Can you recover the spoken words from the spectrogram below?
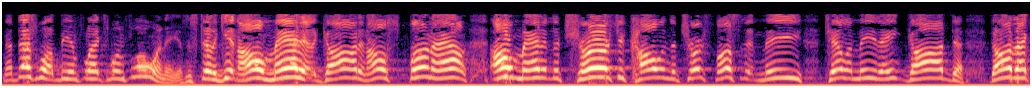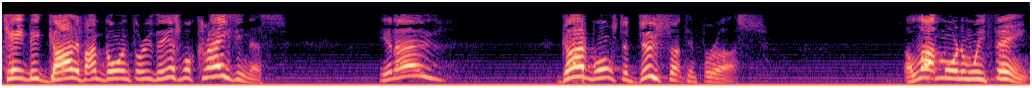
Now that's what being flexible and flowing is. Instead of getting all mad at God and all spun out, all mad at the church and calling the church, fussing at me, telling me it ain't God. Oh, that can't be God if I'm going through this. Well, craziness. You know? God wants to do something for us. A lot more than we think.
